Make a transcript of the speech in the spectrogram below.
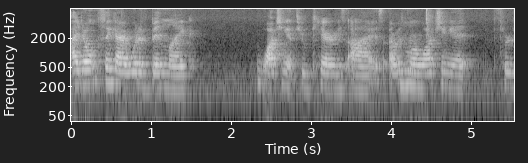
i don't think i would have been like watching it through carrie's eyes i was more mm-hmm. watching it through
